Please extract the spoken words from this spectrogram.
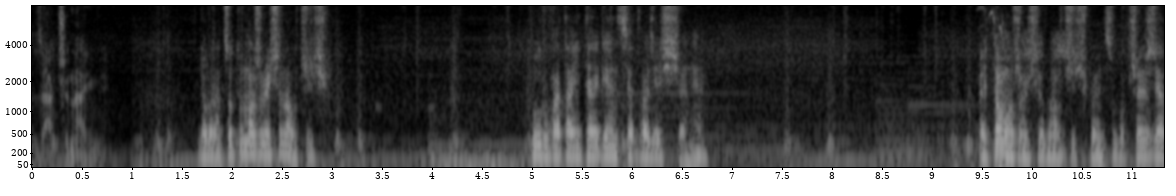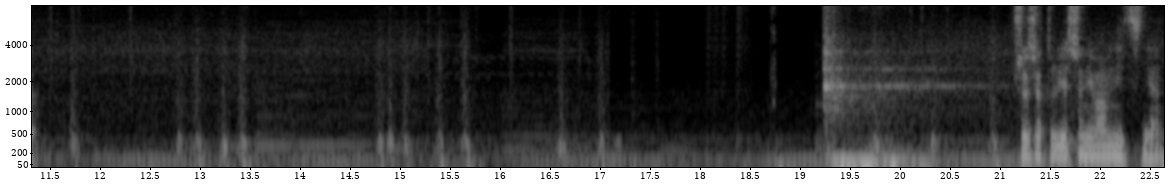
Zaczynajmy. Dobra, co tu możemy się nauczyć? Kurwa, ta inteligencja 20, nie? Ej, to możemy się nauczyć w końcu, bo przecież ja... Przecież ja tu jeszcze nie mam nic, nie?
